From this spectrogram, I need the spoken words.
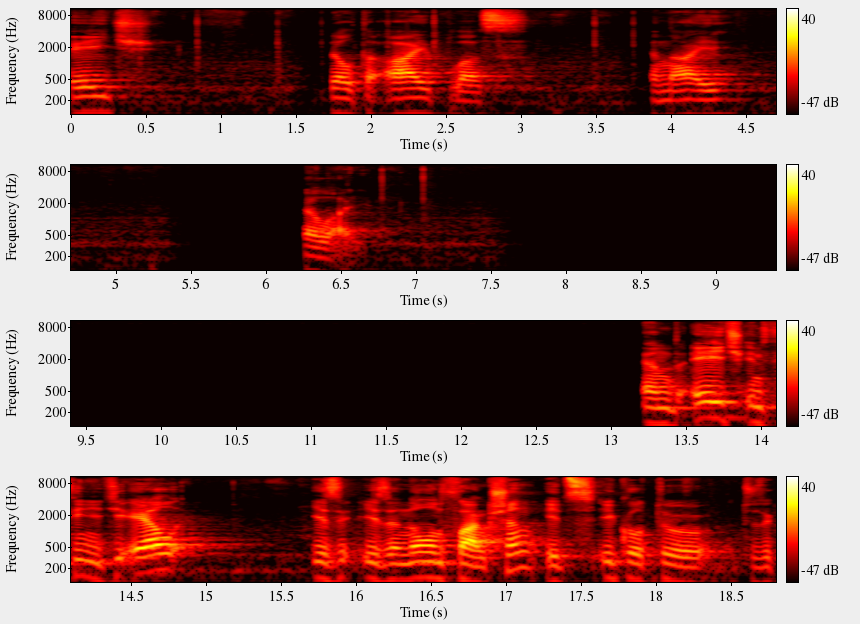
h delta i plus ni li. And h infinity L is, is a known function. It's equal to, to, the,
